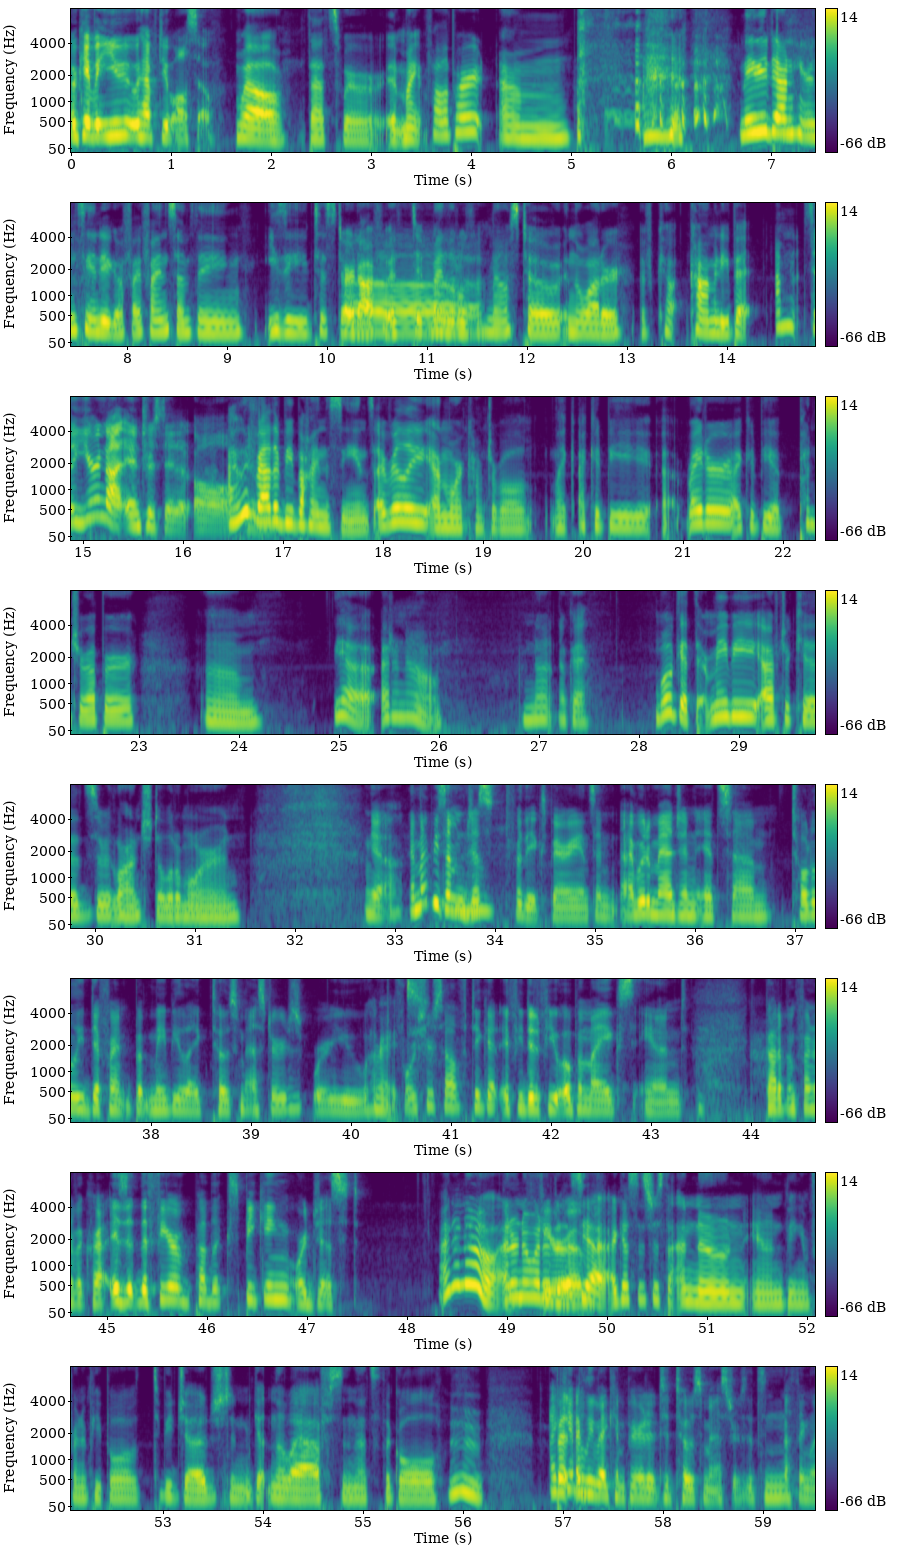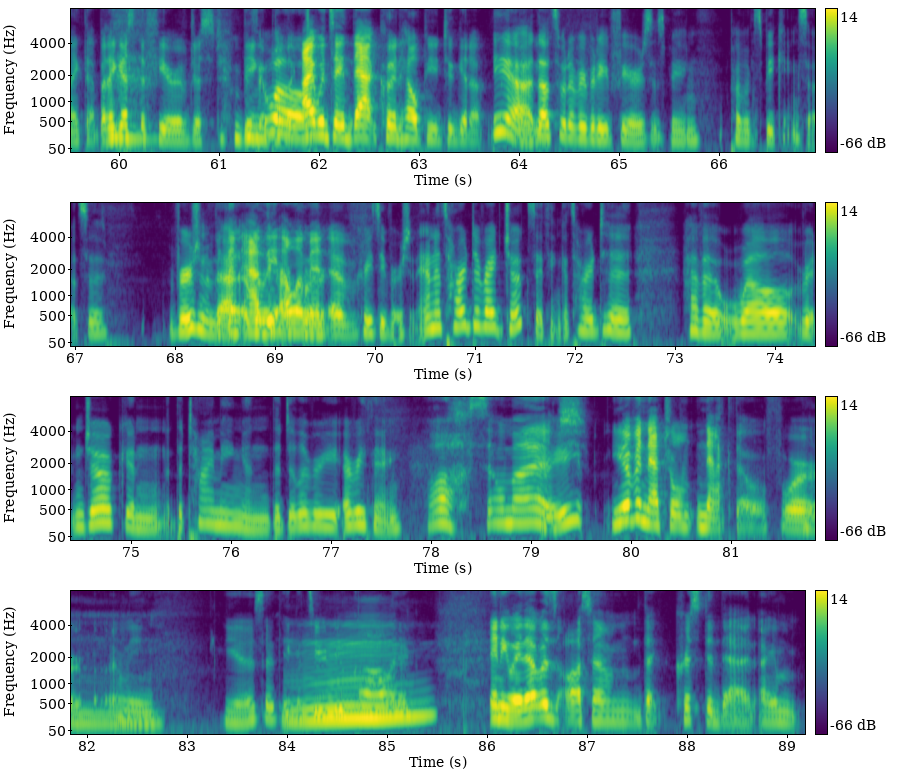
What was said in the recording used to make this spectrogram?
okay, but you have to also. Well, that's where it might fall apart. Um, maybe down here in San Diego, if I find something easy to start off with, dip my Uh. little mouse toe in the water of co- comedy. But I'm not, So you're not interested at all. I would in- rather be behind the scenes. I really am more comfortable. Like I could be a writer, I could be a puncher upper. Um yeah, I don't know. I'm not Okay. we'll get there. Maybe after kids are launched a little more and Yeah, it might be something Yeah. just for the experience, and I would imagine it's um, totally different, but maybe like Toastmasters, where you have to force yourself to get. If you did a few open mics and got up in front of a crowd, is it the fear of public speaking or just? I don't know. I don't know what it is. of- Yeah, I guess it's just the unknown and being in front of people to be judged and getting the laughs, and that's the goal. Ooh. I But can't I- believe I compared it to Toastmasters. It's nothing like that. But I guess the fear of just being in Well- public. I would say that could help you to get up. Yeah, maybe- that's what everybody fears is being public speaking. So it's a version of But that. then a add really the element of crazy version, and it's hard to write jokes. I think it's hard to have a well written joke and the timing and the delivery, everything. Oh, so much. Right? You have a natural knack though for I Mm. mean, yes, I think it's your new calling. Anyway, that was awesome that Chris did that. I'm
